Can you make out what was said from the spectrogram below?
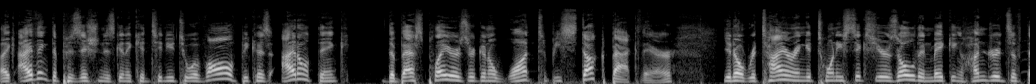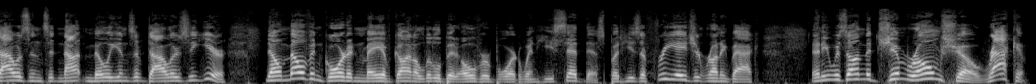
like I think the position is going to continue to evolve because I don't think the best players are going to want to be stuck back there, you know, retiring at 26 years old and making hundreds of thousands and not millions of dollars a year. Now, Melvin Gordon may have gone a little bit overboard when he said this, but he's a free agent running back, and he was on the Jim Rome show. Rack him.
